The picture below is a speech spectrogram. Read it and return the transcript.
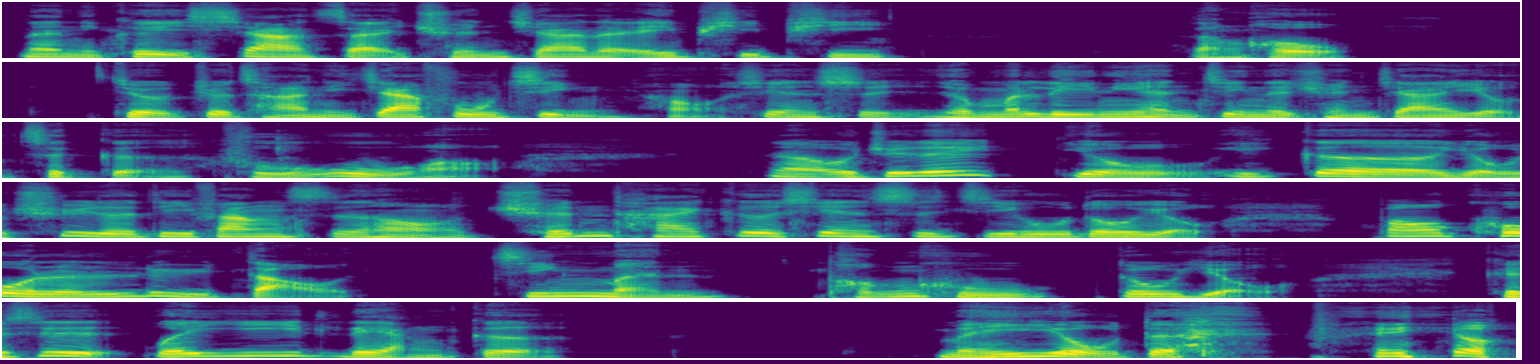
那你可以下载全家的 APP，然后就就查你家附近，好，县市有没有离你很近的全家有这个服务哦。那我觉得有一个有趣的地方是哈，全台各县市几乎都有，包括了绿岛、金门、澎湖都有。可是唯一两个没有的，没有，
